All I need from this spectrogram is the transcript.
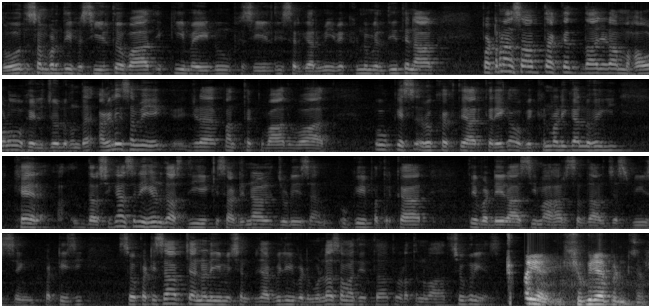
2 ਦਸੰਬਰ ਦੀ ਫਸੀਲ ਤੋਂ ਬਾਅਦ 21 ਮਈ ਨੂੰ ਫਸੀਲ ਦੀ ਸਰਗਰਮੀ ਵੇਖਣ ਨੂੰ ਮਿਲਦੀ ਤੇ ਨਾਲ ਪਟਨਾ ਸਾਹਿਬ ਤੱਕ ਦਾ ਜਿਹੜਾ ਮਾਹੌਲ ਉਹ ਹਿਲਜੁਲ ਹੁੰਦਾ। ਹੈ। ਅਗਲੇ ਸਮੇਂ ਜਿਹੜਾ ਪੰਥਕ ਵਾਦ-ਵਿਵਾਦ ਉਹ ਕਿਸ ਰੁਖ ਅਖਤਿਆਰ ਕਰੇਗਾ ਉਹ ਵੇਖਣ ਵਾਲੀ ਗੱਲ ਹੋਏਗੀ। ਖੈਰ ਦਰਸ਼ਕਾਂ ਸਨੇਹੀਆਂ ਨੂੰ ਦੱਸ ਦਈਏ ਕਿ ਸਾਡੇ ਨਾਲ ਜੁੜੇ ਸਨ ਉੱਗੇ ਪੱਤਰਕਾਰ ਤੇ ਵੱਡੇ ਰਾਜਸੀ ਮਾਹਰ ਸਰਦਾਰ Jasvir Singh Patti ji. So Patti Sahib channel E mission Punjabi ਲਈ ਵਡਮੁੱਲਾ ਸਮਾਂ ਦਿੱਤਾ। ਤੁਹਾਡਾ ਧੰਨਵਾਦ। ਸ਼ੁਕਰੀਆ ਜੀ। ਸ਼ੁਕਰੀਆ ਜੀ। ਸ਼ੁਕਰੀਆ ਪਿੰਡ ਸਾਹਿਬ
